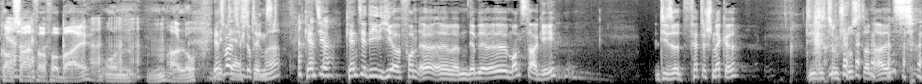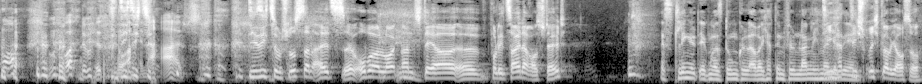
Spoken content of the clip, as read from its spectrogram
Kommst du einfach vorbei und hm, hallo. Jetzt Mit weiß ich, wie du Stimme. klingst. Kennt ihr, kennt ihr die hier von äh, äh, äh, Monster AG? Diese fette Schnecke, die sich zum Schluss dann als Boah, du bist so Die sich zu- Arsch. die sich zum Schluss dann als äh, Oberleutnant der äh, Polizei daraus stellt. Es klingelt irgendwas dunkel, aber ich habe den Film lange nicht mehr Die, hat, gesehen. die spricht, glaube ich, auch so.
